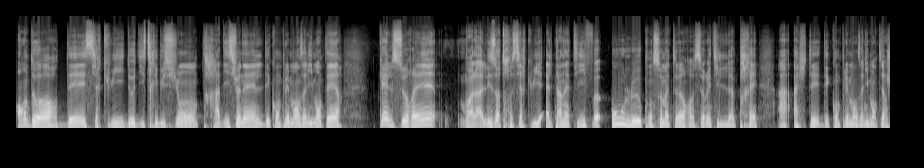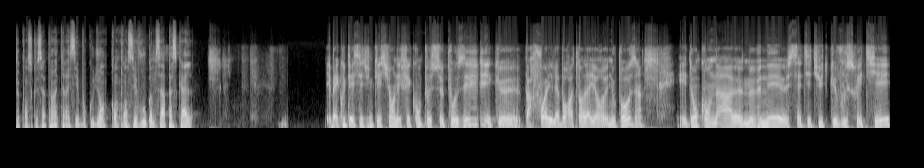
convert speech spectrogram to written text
En dehors des circuits de distribution traditionnels des compléments alimentaires, quels seraient voilà, les autres circuits alternatifs où le consommateur serait-il prêt à acheter des compléments alimentaires? Je pense que ça peut intéresser beaucoup de gens. Qu'en pensez-vous comme ça, Pascal? Eh ben écoutez, c'est une question en effet qu'on peut se poser et que parfois les laboratoires d'ailleurs nous posent. Et donc on a euh, mené euh, cette étude que vous souhaitiez,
